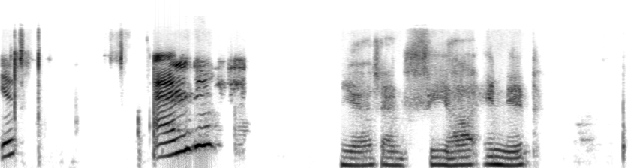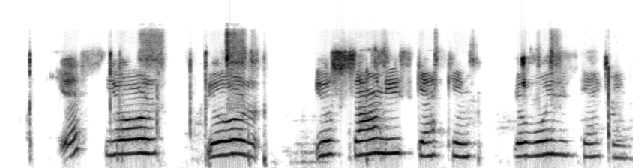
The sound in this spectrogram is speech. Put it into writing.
yes and yes and fiha in it yes your your your sound is cracking. Your voice is cracking.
